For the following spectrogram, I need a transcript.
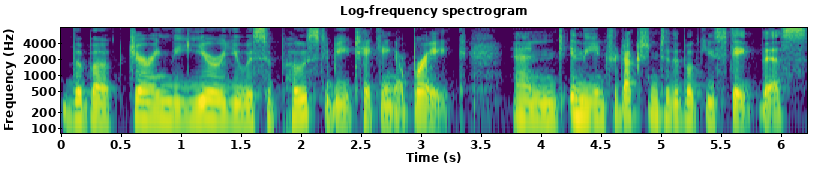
the book during the year you were supposed to be taking a break. And in the introduction to the book, you state this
